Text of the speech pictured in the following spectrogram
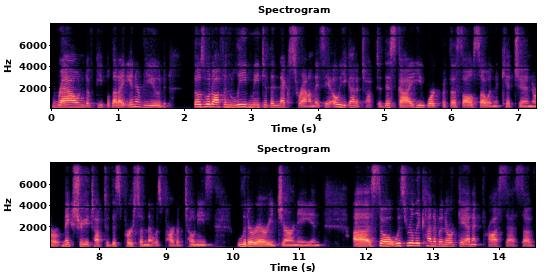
round of people that I interviewed, those would often lead me to the next round. They say, "Oh, you got to talk to this guy. He worked with us also in the kitchen," or make sure you talk to this person that was part of Tony's literary journey. And uh, so it was really kind of an organic process of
